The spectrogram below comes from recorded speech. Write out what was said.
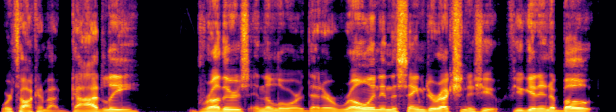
we're talking about godly brothers in the lord that are rowing in the same direction as you if you get in a boat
